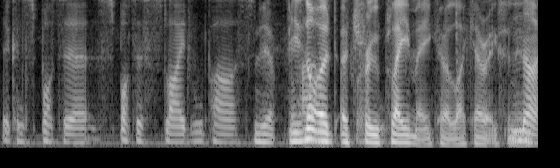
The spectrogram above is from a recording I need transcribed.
that can spot a spot a slide rule pass. Yep. He's um, not a, a true playmaker like Eriksen is. No.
